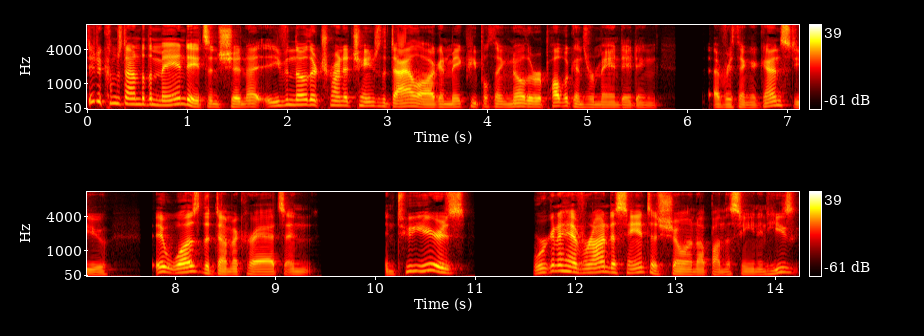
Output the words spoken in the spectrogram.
dude, it comes down to the mandates and shit. And I, even though they're trying to change the dialogue and make people think, no, the Republicans were mandating everything against you, it was the Democrats. And in two years, we're gonna have Ron DeSantis showing up on the scene, and he's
